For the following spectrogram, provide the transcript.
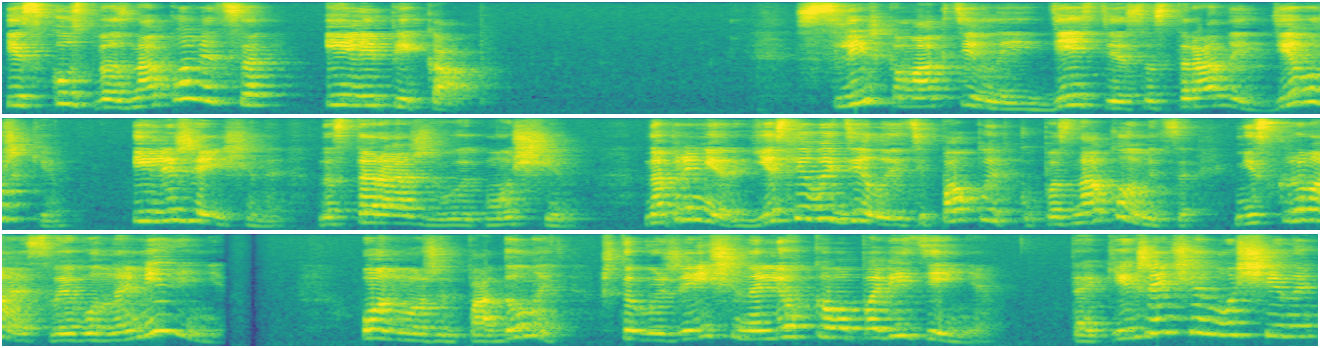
искусство знакомиться или пикап. Слишком активные действия со стороны девушки или женщины настораживают мужчин. Например, если вы делаете попытку познакомиться, не скрывая своего намерения, он может подумать, что вы женщина легкого поведения. Таких женщин мужчины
